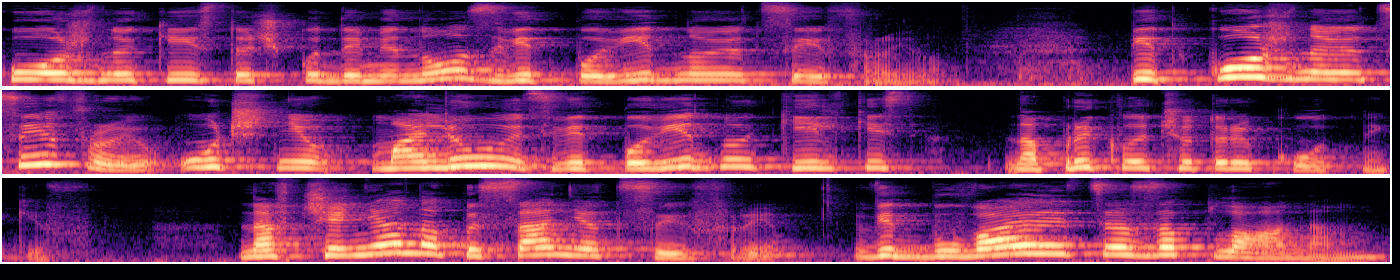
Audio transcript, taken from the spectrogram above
кожну кісточку доміно з відповідною цифрою. Під кожною цифрою учні малюють відповідну кількість, наприклад, чотирикутників. Навчання написання цифри відбувається за планом.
